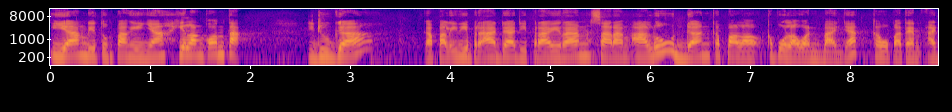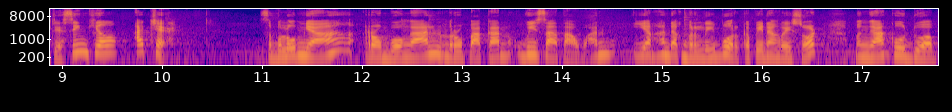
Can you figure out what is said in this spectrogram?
yang ditumpanginya hilang kontak. Diduga kapal ini berada di perairan Sarang Alu dan Kepulauan Banyak, Kabupaten Aceh Singkil, Aceh. Sebelumnya, rombongan merupakan wisatawan yang hendak berlibur ke Pinang Resort mengaku 12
